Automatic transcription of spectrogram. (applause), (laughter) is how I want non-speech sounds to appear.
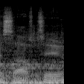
this off too.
